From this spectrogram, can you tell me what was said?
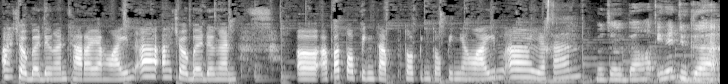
ah coba dengan cara yang lain ah ah coba dengan eh, apa topping topping topping yang lain ah ya kan Betul banget. Ini juga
